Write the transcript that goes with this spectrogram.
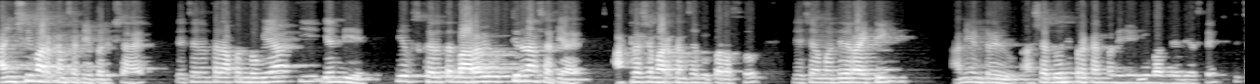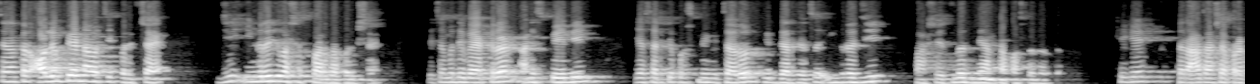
ऐंशी मार्कांसाठी ही परीक्षा आहे. त्याच्यानंतर आपण बघूया की एनडीए ही खरं तर बारावी उत्तीर्णांसाठी आहे. अठराशे मार्कांचा पेपर असतो. ज्याच्यामध्ये रायटिंग आणि इंटरव्ह्यू अशा दोन्ही प्रकारांमध्ये ही विभागलेली असते. त्याच्यानंतर ऑलिम्पियड नावाची एक परीक्षा आहे. जी इंग्रजी भाषा स्पर्धा परीक्षा आहे त्याच्यामध्ये व्याकरण आणि स्पेलिंग यासारखे प्रश्न विचारून विद्यार्थ्याचं इंग्रजी भाषेतलं ज्ञान तपासलं जातं. ठीक आहे? तर आज अशा प्रकारे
